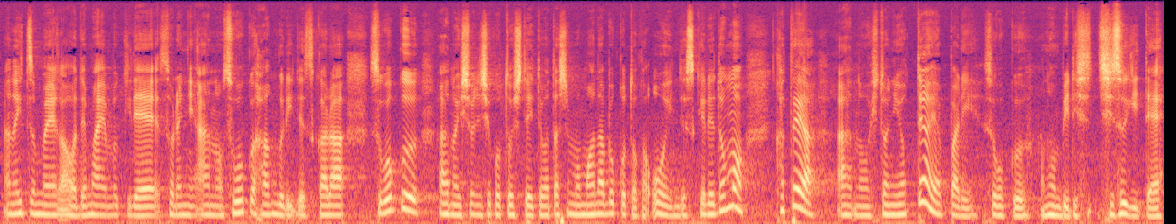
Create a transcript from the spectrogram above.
あのいつも笑顔で前向きでそれにあのすごくハングリーですからすごくあの一緒に仕事をしていて私も学ぶことが多いんですけれども片やあの人によってはやっぱりすごくのんびりししすぎて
